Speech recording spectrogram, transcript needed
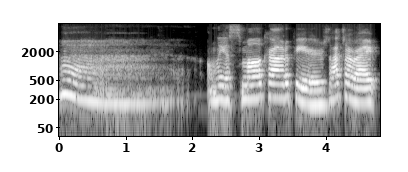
Only a small crowd appears. That's all right.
